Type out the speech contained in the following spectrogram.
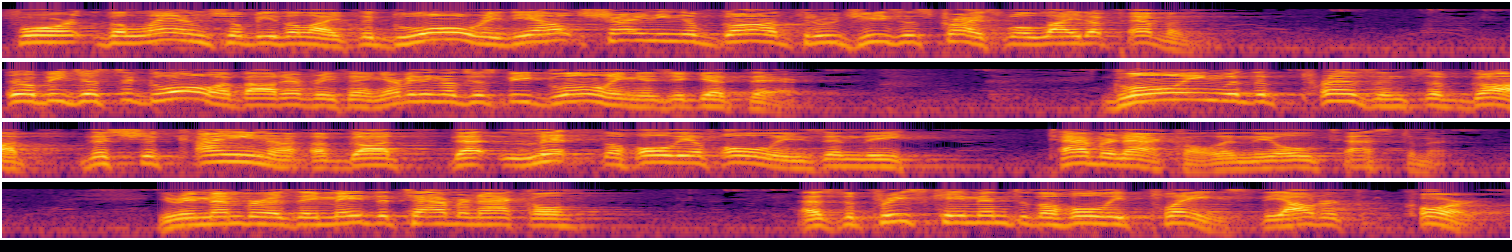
For the Lamb shall be the light. The glory, the outshining of God through Jesus Christ will light up heaven. There will be just a glow about everything. Everything will just be glowing as you get there. Glowing with the presence of God, the Shekinah of God that lit the Holy of Holies in the tabernacle in the Old Testament. You remember as they made the tabernacle, as the priest came into the holy place, the outer court,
